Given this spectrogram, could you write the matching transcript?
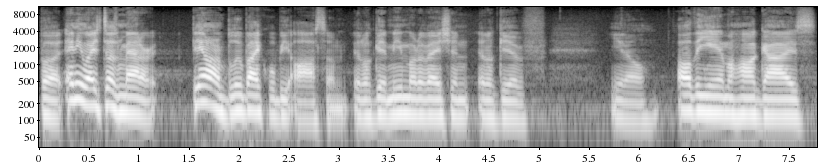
but anyways, doesn't matter. Being on a blue bike will be awesome. It'll give me motivation. It'll give, you know, all the Yamaha guys,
